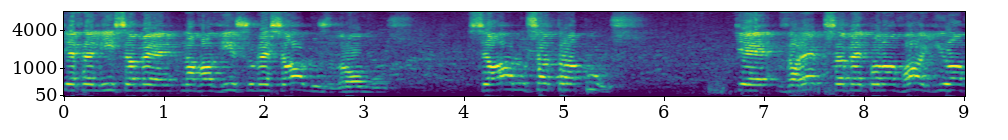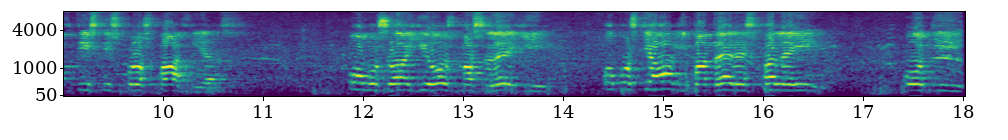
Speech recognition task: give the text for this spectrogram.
και θελήσαμε να βαδίσουμε σε άλλους δρόμους, σε άλλους ατραπούς και δρέψαμε το ναυάγιο αυτής της προσπάθειας. Όμως ο Αγιός μας λέγει, όπως και άλλοι πατέρες παλαιοί, ότι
